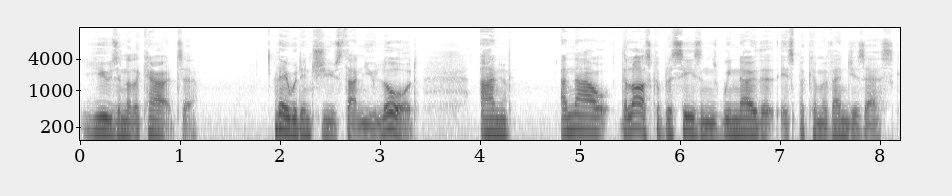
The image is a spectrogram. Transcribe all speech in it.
use another character. They would introduce that new lord. And and now the last couple of seasons we know that it's become Avengers esque.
